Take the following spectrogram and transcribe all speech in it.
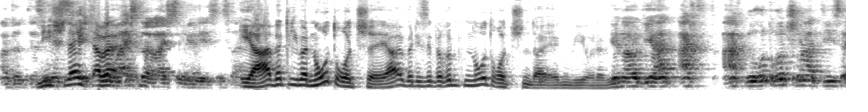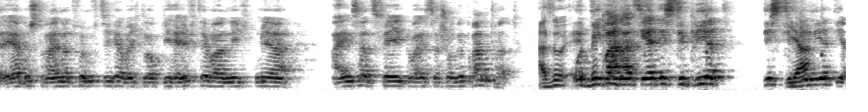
Also das nicht schlecht, aber Meisterleistung gewesen sein. Ja, wirklich über Notrutsche, ja, über diese berühmten Notrutschen da irgendwie oder wie? Genau, die hat acht, acht Notrutschen hat dieser Airbus 350, aber ich glaube die Hälfte war nicht mehr einsatzfähig, weil es da schon gebrannt hat. Also und die waren halt sehr diszipliniert diszipliniert ja.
